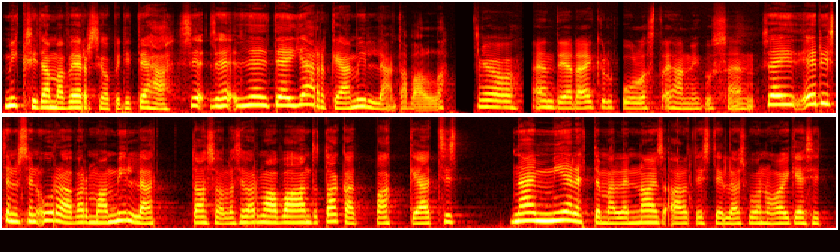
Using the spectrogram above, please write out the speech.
miksi tämä versio piti tehdä. Se, se, se ei tee järkeä millään tavalla. Joo, en tiedä, ei kyllä kuulosta ihan niinku sen... se ei edistänyt sen uraa varmaan millään tasolla, se varmaan vaan antoi takapakkia. Et siis näin mielettömälle naisartistille olisi voinut oikeasti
